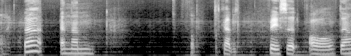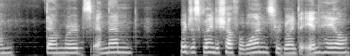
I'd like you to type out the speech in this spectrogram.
like that, and then oh, gotta face it all down, downwards, and then we're just going to shuffle once. We're going to inhale.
